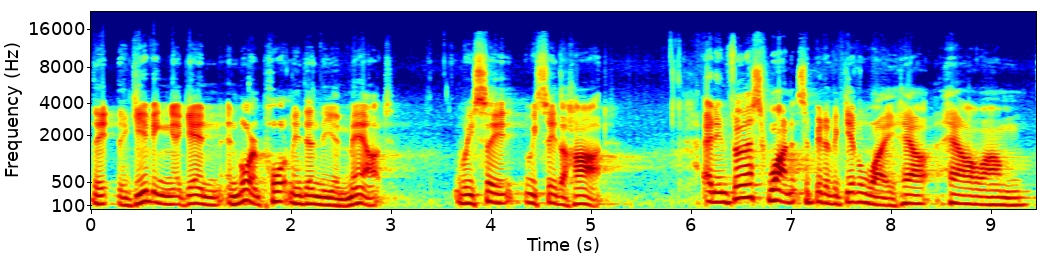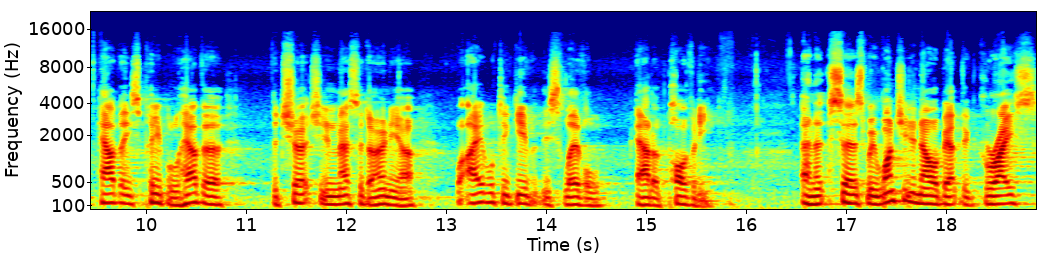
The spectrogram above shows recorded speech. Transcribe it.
the, the giving again, and more importantly than the amount, we see, we see the heart. And in verse 1, it's a bit of a giveaway how, how, um, how these people, how the, the church in Macedonia were able to give at this level out of poverty. And it says, We want you to know about the grace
